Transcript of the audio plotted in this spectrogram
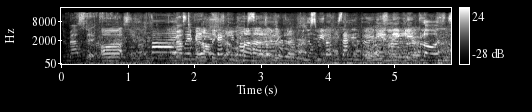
Domestic. Uh, Hi, Domestic, we're I don't Milly think Becky so. I don't think so. from the Suite Life of Zack and Cody and Legally Blondes.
